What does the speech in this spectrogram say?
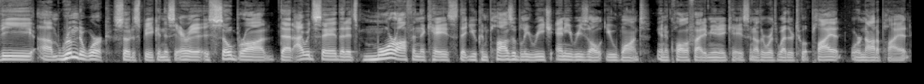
the um, room to work, so to speak, in this area is so broad that I would say that it's more often the case that you can plausibly reach any result you want in a qualified immunity case. In other words, whether to apply it or not apply it.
